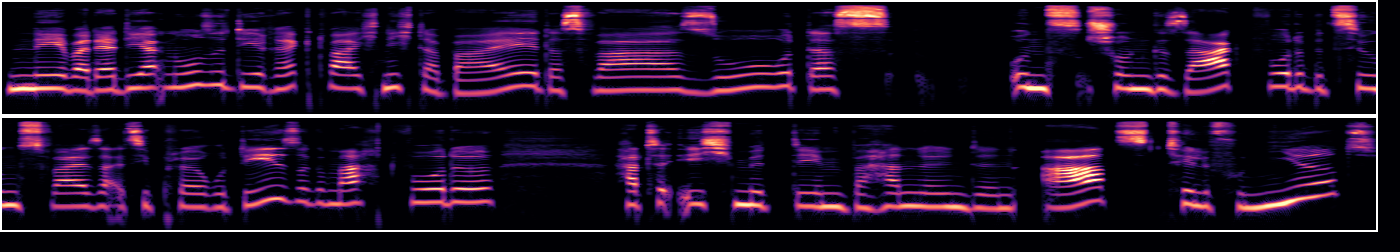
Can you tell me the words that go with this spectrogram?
Ne, bei der Diagnose direkt war ich nicht dabei. Das war so, dass uns schon gesagt wurde beziehungsweise als die Pleurodese gemacht wurde, hatte ich mit dem behandelnden Arzt telefoniert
